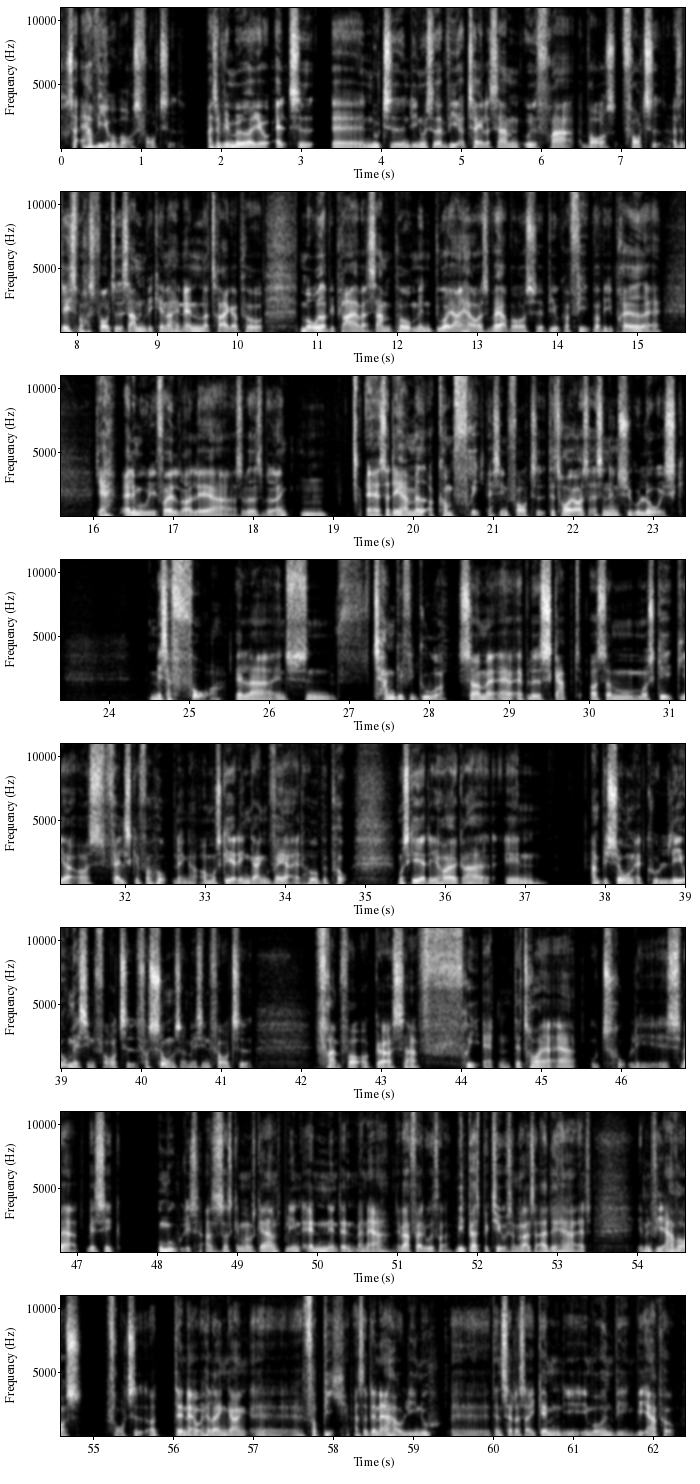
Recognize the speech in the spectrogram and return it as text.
så er vi jo vores fortid. Altså vi møder jo altid øh, nutiden. Lige nu sidder vi og taler sammen ud fra vores fortid. Altså det er vores fortid sammen. Vi kender hinanden og trækker på måder, vi plejer at være sammen på, men du og jeg har også hver vores øh, biografi, hvor vi er præget af ja, alle mulige forældre, lærere osv. osv. Ikke? Mm. Øh, så det her med at komme fri af sin fortid, det tror jeg også er sådan en psykologisk metafor, eller en sådan tankefigur, som er, er blevet skabt, og som måske giver os falske forhåbninger, og måske er det ikke engang værd at håbe på. Måske er det i højere grad en ambition at kunne leve med sin fortid, forsone sig med sin fortid, frem for at gøre sig fri af den. Det tror jeg er utrolig svært, hvis ikke umuligt. Altså, så skal man måske nærmest blive en anden, end den man er. I hvert fald ud fra mit perspektiv, som jo altså er det her, at jamen, vi er vores fortid, og den er jo heller ikke engang øh, forbi. Altså, den er her jo lige nu. Øh, den sætter sig igennem i, i måden, vi, vi er på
